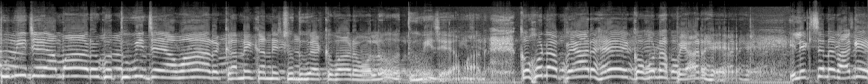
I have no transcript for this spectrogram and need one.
তুমি যে আমার গো তুমি যে আমার। কানে কানে শুধু একবার বলো তুমি যে আমার। কখো না প্যার হে কখো না প্যার হে। ইলেকশনের আগে।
